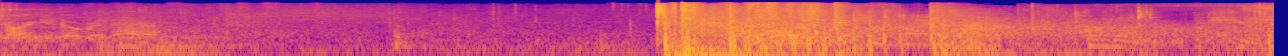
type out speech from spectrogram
Target over there. Hold on. Shoot.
